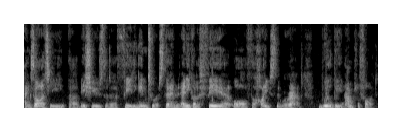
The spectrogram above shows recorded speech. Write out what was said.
anxiety um, issues that are feeding into us, then any kind of fear of the heights that we're at will be amplified.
